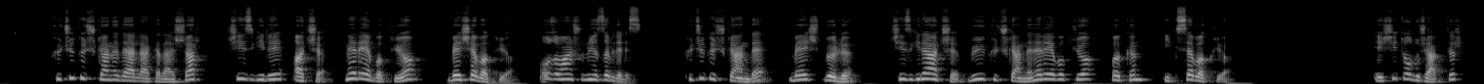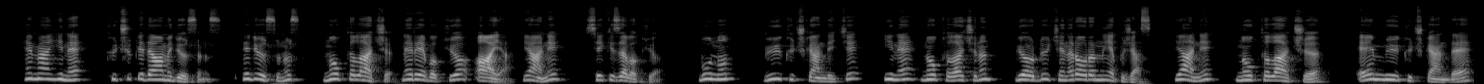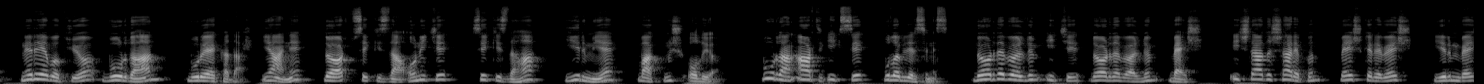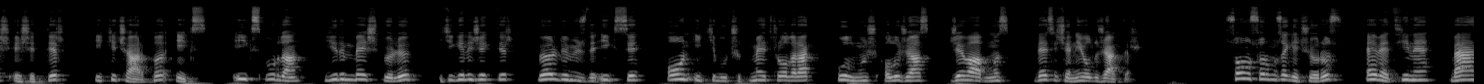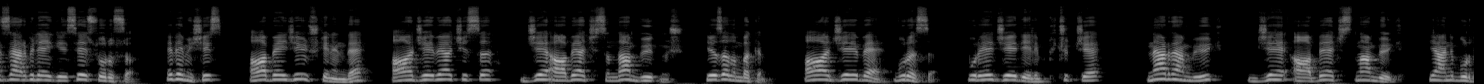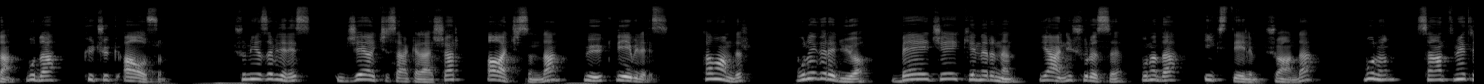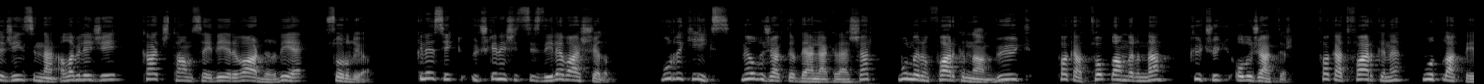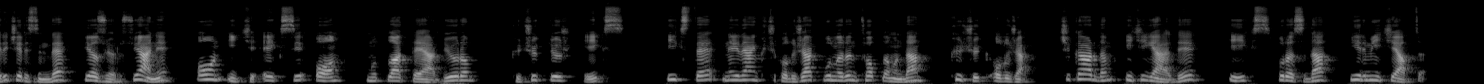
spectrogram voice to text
Küçük üçgende değerli arkadaşlar çizgili açı nereye bakıyor? 5'e bakıyor. O zaman şunu yazabiliriz. Küçük üçgende 5 bölü çizgili açı büyük üçgende nereye bakıyor? Bakın x'e bakıyor. Eşit olacaktır. Hemen yine küçükle devam ediyorsunuz. Ne diyorsunuz? Noktalı açı nereye bakıyor? A'ya yani 8'e bakıyor. Bunun büyük üçgendeki yine noktalı açının gördüğü kenara oranını yapacağız. Yani noktalı açı en büyük üçgende nereye bakıyor? Buradan buraya kadar. Yani 4, 8 daha 12, 8 daha 20'ye bakmış oluyor. Buradan artık x'i bulabilirsiniz. 4'e böldüm 2, 4'e böldüm 5. İçler dışlar yapın. 5 kere 5 25 eşittir. 2 çarpı x. x buradan 25 bölü 2 gelecektir. Böldüğümüzde x'i 12,5 metre olarak bulmuş olacağız. Cevabımız D seçeneği olacaktır. Son sorumuza geçiyoruz. Evet yine benzer bir LGS sorusu. Ne demişiz? ABC üçgeninde ACB açısı CAB açısından büyükmüş. Yazalım bakın. ACB burası. Buraya C diyelim küçük c. Nereden büyük? CAB açısından büyük. Yani buradan. Bu da küçük a olsun. Şunu yazabiliriz. C açısı arkadaşlar A açısından büyük diyebiliriz. Tamamdır. Buna göre diyor BC kenarının yani şurası buna da x diyelim şu anda. Bunun santimetre cinsinden alabileceği kaç tam sayı değeri vardır diye soruluyor. Klasik üçgen eşitsizliği ile başlayalım. Buradaki x ne olacaktır değerli arkadaşlar? Bunların farkından büyük fakat toplamlarından küçük olacaktır. Fakat farkını mutlak değer içerisinde yazıyoruz. Yani 12 eksi 10 mutlak değer diyorum. Küçüktür x. x de neyden küçük olacak? Bunların toplamından küçük olacak. Çıkardım 2 geldi. x burası da 22 yaptı.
